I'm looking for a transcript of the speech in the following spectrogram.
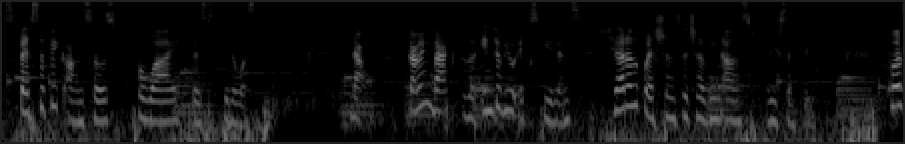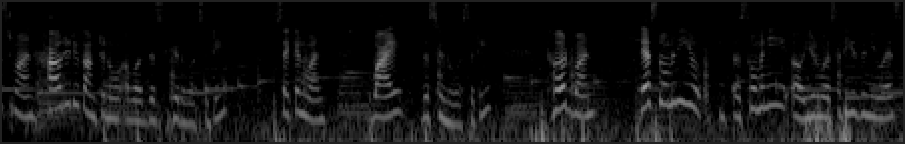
specific answers for why this university. Now, coming back to the interview experience, here are the questions which have been asked recently. First one, how did you come to know about this university? Second one, why this university? Third one, there are so many, uh, so many uh, universities in US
